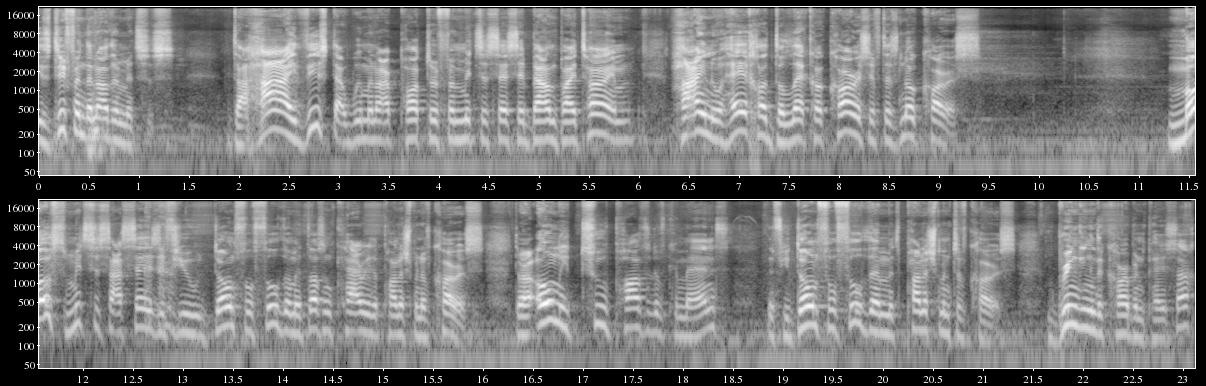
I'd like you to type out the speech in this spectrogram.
is different than other mitzvahs. The high, this that women are potter from mitzvah says bound by time. Hainu hecha deleka chorus if there's no chorus. Most mitzvahs says if you don't fulfill them, it doesn't carry the punishment of chorus. There are only two positive commands. If you don't fulfill them, it's punishment of chorus. Bringing the korban pesach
